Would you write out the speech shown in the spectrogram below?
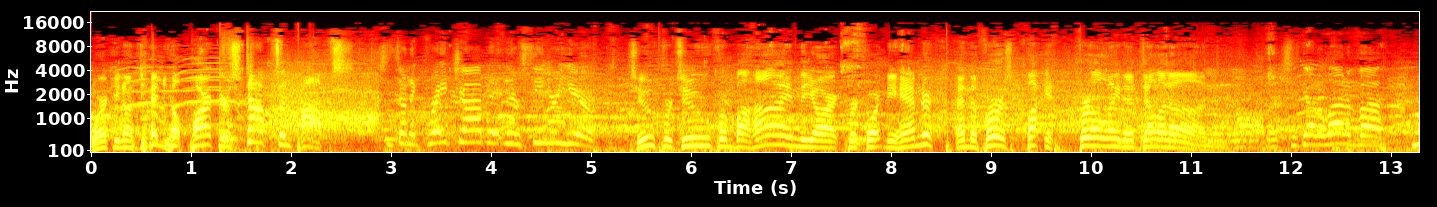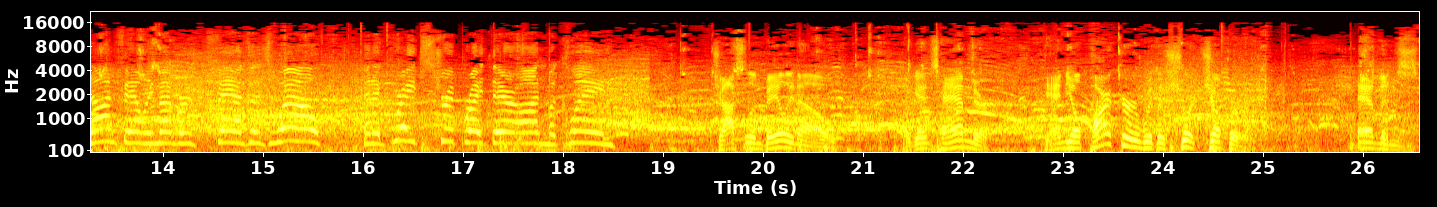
Working on Danielle Parker. Stops and pops. She's done a great job in her senior year. Two for two from behind the arc for Courtney Hamner, and the first bucket for Elena Delle Donne. She's got a lot of uh, non-family members, fans as well, and a great strip right there on McLean. Jocelyn Bailey now against Hamner. Danielle Parker with a short jumper. Evans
